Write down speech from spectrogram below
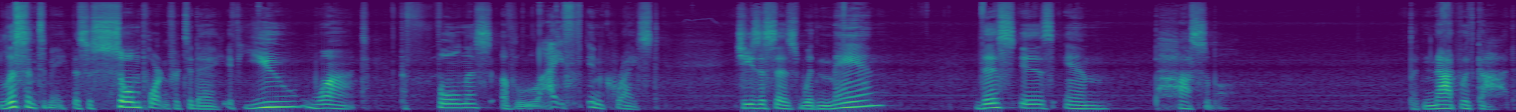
Listen to me. This is so important for today. If you want the fullness of life in Christ, Jesus says, with man, this is impossible, but not with God.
